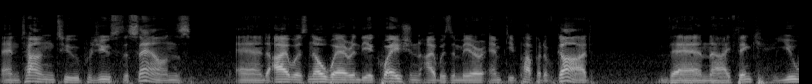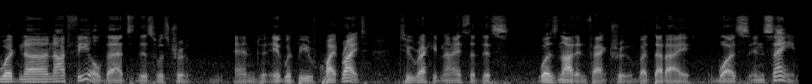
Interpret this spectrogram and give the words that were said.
and tongue to produce the sounds, and I was nowhere in the equation, I was a mere empty puppet of God, then I think you would uh, not feel that this was true and it would be quite right to recognize that this was not in fact true, but that I was insane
